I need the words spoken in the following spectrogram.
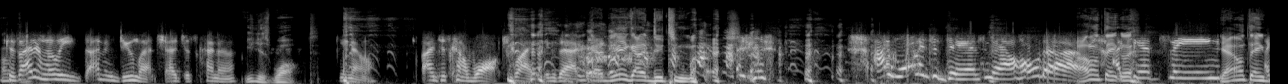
because Okay. I didn't really, I didn't do much. I just kind of, You just walked. you know, I just kind of walked. Right, exactly. You ain't got to do too much. I wanted to dance. Now, hold up. I don't think- I can't sing. Yeah, I don't think I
